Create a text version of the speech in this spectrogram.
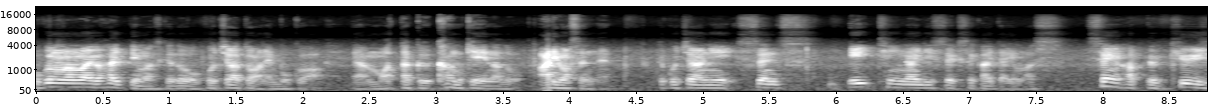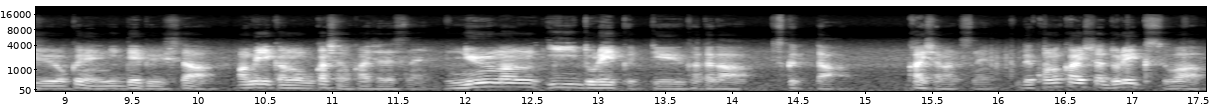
僕の名前が入っていますけどこちらとはね僕は全く関係などありませんね。でこちらに Since 1896って書いてあります。1896年にデビューしたアメリカのお菓子の会社ですね。ニューマン・イー・ドレイクっていう方が作った会社なんですね。でこの会社ドレイクスは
